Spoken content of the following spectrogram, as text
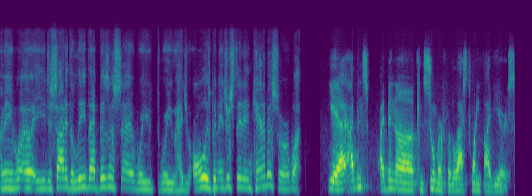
I mean, uh, you decided to leave that business. Uh, were you were you had you always been interested in cannabis or what? Yeah, I've been I've been a consumer for the last 25 years.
